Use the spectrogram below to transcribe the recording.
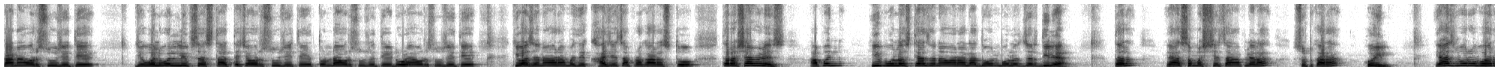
कानावर सूज येते जे वलवल लिप्स असतात त्याच्यावर सूज येते तोंडावर सूज येते डोळ्यावर सूज येते किंवा जनावरांमध्ये खाजेचा प्रकार असतो तर अशा वेळेस आपण ही बोलस त्या जनावराला दोन बोलस जर दिल्या तर या समस्येचा आपल्याला सुटकारा होईल. याचबरोबर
